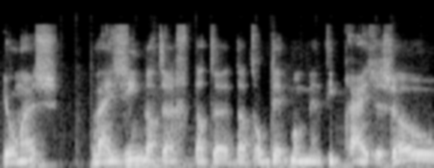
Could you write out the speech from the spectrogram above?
jongens, wij zien dat er, dat, er, dat op dit moment die prijzen zo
